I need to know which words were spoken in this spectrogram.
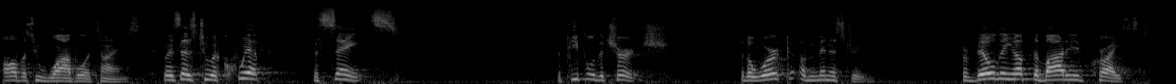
all of us who wobble at times. But it says to equip the saints, the people of the church, for the work of ministry for building up the body of Christ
